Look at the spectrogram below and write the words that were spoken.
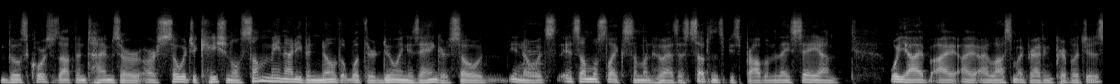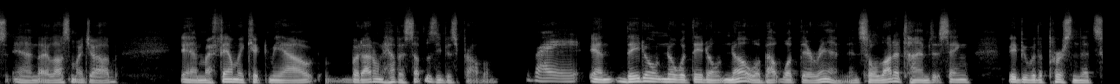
those courses oftentimes are are so educational. Some may not even know that what they're doing is anger. So, you know, it's it's almost like someone who has a substance abuse problem and they say, um, well, yeah, I've, I, I lost my driving privileges and I lost my job and my family kicked me out, but I don't have a substance abuse problem. Right. And they don't know what they don't know about what they're in. And so a lot of times it's saying maybe with a person that's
